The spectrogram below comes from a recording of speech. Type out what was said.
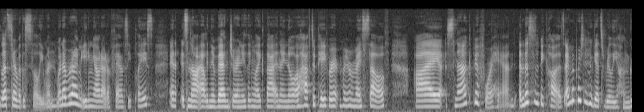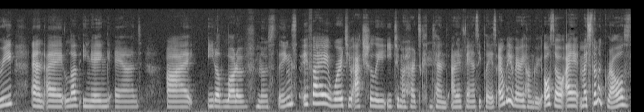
Let's start with a silly one. Whenever I'm eating out at a fancy place and it's not at an event or anything like that, and I know I'll have to pay for it for myself, I snack beforehand. And this is because I'm a person who gets really hungry and I love eating and I eat a lot of most things. If I were to actually eat to my heart's content at a fancy place, I would be very hungry. Also, I my stomach growls.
